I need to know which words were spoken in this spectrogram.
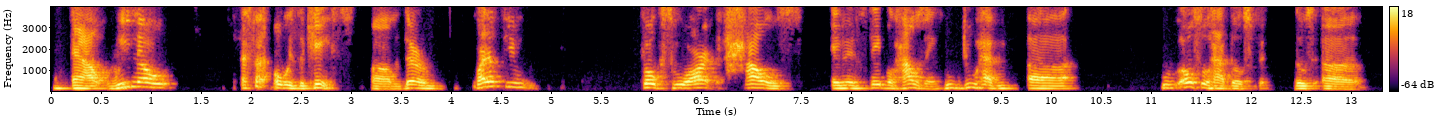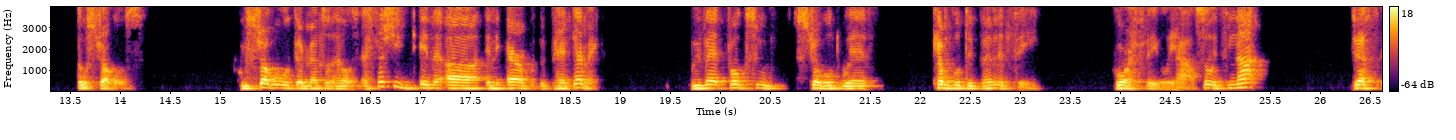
Now we know that's not always the case. Um, there are quite a few folks who are housed in stable housing who do have uh, who also have those those uh, those struggles, who struggle with their mental health, especially in uh, in the era of the pandemic. We've had folks who've struggled with chemical dependency who are stably housed. So it's not just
